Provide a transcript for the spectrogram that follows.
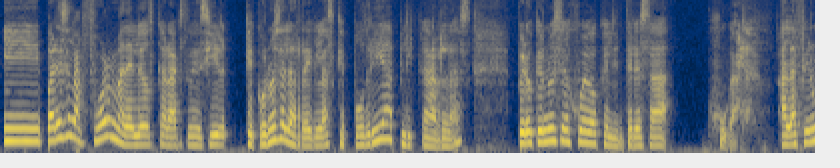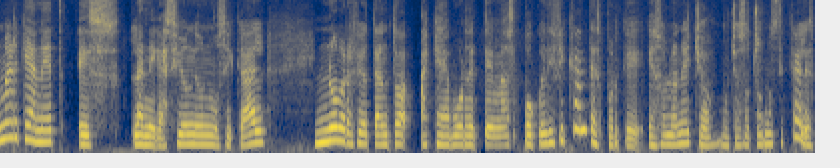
y parece la forma de Leos Carax de decir que conoce las reglas, que podría aplicarlas, pero que no es el juego que le interesa jugar. Al afirmar que Annette es la negación de un musical, no me refiero tanto a que aborde temas poco edificantes, porque eso lo han hecho muchos otros musicales.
